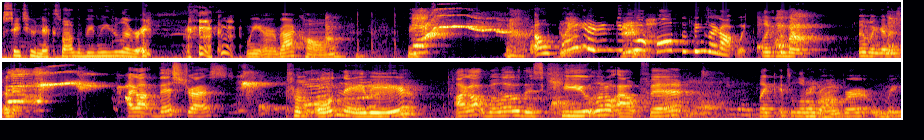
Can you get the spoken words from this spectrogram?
Stay tuned, next vlog will be me delivering. we are back home. Oh wait, I didn't you a haul of the things I got. Wait, look at the boat. Oh my goodness, okay. I got this dress from Old Navy. I got Willow this cute little outfit. Like it's a little mm-hmm. romper. Oh my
